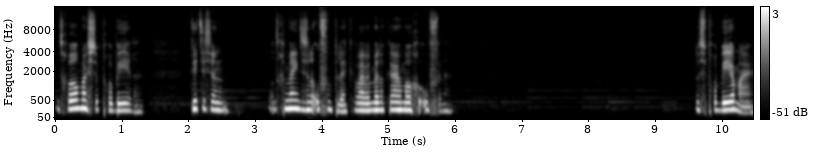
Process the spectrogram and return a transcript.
Het gewoon maar eens te proberen. Dit is een, de gemeente is een oefenplek waar we met elkaar mogen oefenen. Dus probeer maar.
